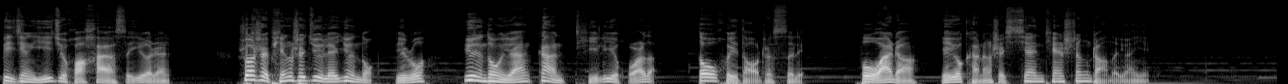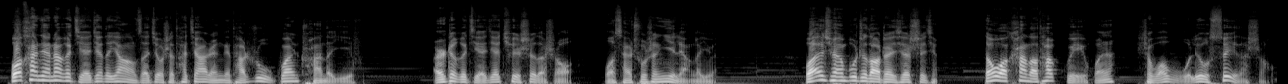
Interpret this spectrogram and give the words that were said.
毕竟一句话害死一个人。说是平时剧烈运动，比如运动员干体力活的，都会导致撕裂，不完整。也有可能是先天生长的原因。我看见那个姐姐的样子，就是她家人给她入棺穿的衣服。而这个姐姐去世的时候，我才出生一两个月，完全不知道这些事情。等我看到他鬼魂，是我五六岁的时候。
